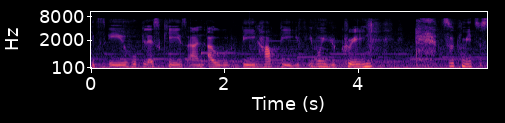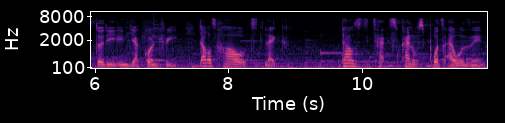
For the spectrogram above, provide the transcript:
it's a hopeless case and i would be happy if even ukraine took me to study in their country that was how like that was the type, kind of spot I was in.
